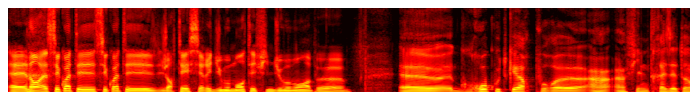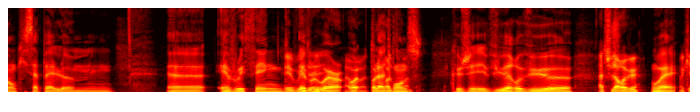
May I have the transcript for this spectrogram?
Eh, non, c'est quoi tes c'est quoi tes genre tes séries du moment, tes films du moment un peu euh Euh, gros coup de cœur pour euh, un, un film très étonnant qui s'appelle euh, euh, Everything. Everywhere, Ah ouais, All, at All at Once, que j'ai vu et revu. euh, Ah, tu l'as revu? Ouais, OK.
